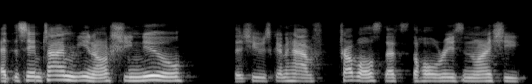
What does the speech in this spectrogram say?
at the same time. You know, she knew that she was going to have troubles. That's the whole reason why she.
